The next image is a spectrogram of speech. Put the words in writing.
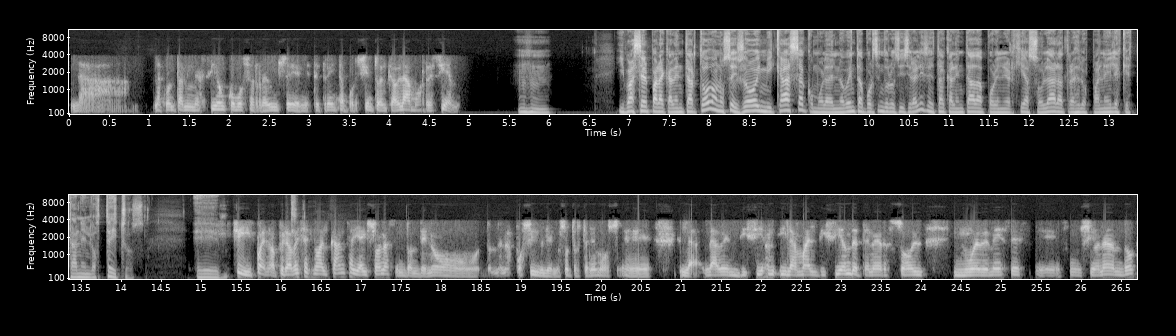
la, contaminación, cómo se reduce en este 30% del que hablamos recién. ¿Y va a ser para calentar todo? No sé, yo en mi casa, como la del 90% de los israelíes, está calentada por energía solar a través de los paneles que están en los techos. Eh, sí, bueno, pero a veces no alcanza y hay zonas en donde no, donde no es posible. Nosotros tenemos eh, la, bendición y la maldición de tener sol nueve meses eh, funcionando,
